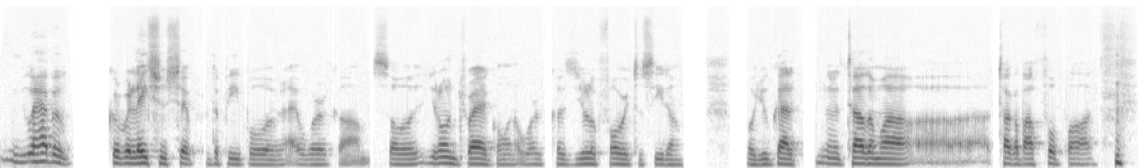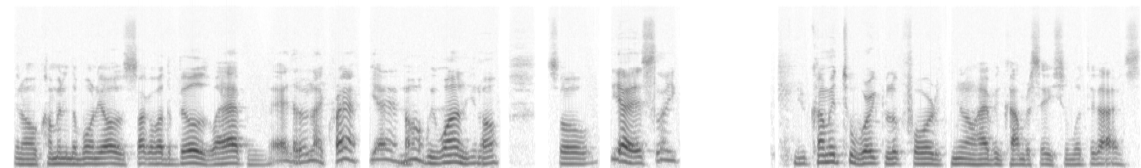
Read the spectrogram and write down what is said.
you have a good relationship with the people at work. Um, so you don't dread going to work because you look forward to see them. Or you got to you know, tell them, uh, uh, talk about football. you know, come in in the morning, oh, let's talk about the Bills. What happened? Hey, they look like crap. Yeah, no, we won. You know, so yeah, it's like you come into work, you look forward, you know, having conversation with the guys.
